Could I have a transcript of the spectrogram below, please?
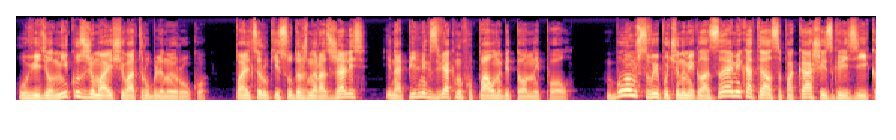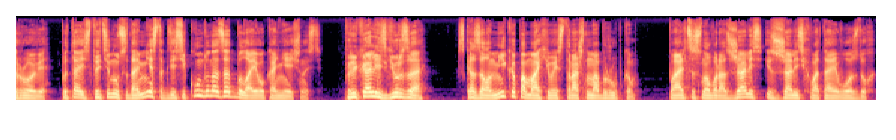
увидел Мику, сжимающего отрубленную руку. Пальцы руки судорожно разжались, и напильник, звякнув, упал на бетонный пол. Бомж с выпученными глазами катался по каше из грязи и крови, пытаясь дотянуться до места, где секунду назад была его конечность. «Приколись, Гюрза!» — сказал Мика, помахивая страшным обрубком. Пальцы снова разжались и сжались, хватая воздух.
